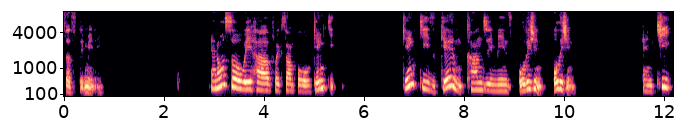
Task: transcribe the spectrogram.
That's the meaning. And also we have, for example, genki. Genki's gen kanji means origin, origin. And ki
